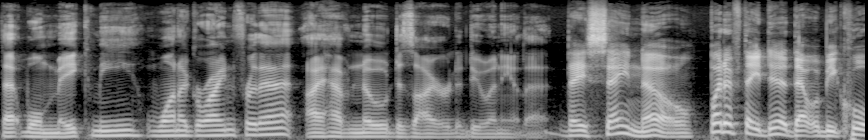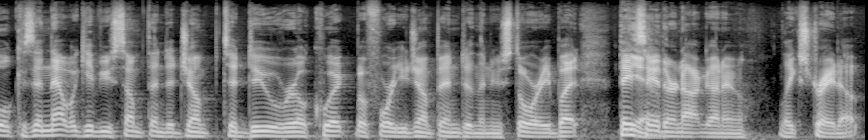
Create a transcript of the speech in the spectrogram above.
that will make me want to grind for that, I have no desire to do any of that. They say no, but if they did, that would be cool because then that would give you something to jump to do real quick before you jump into the new story. But they say they're not gonna like straight up.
